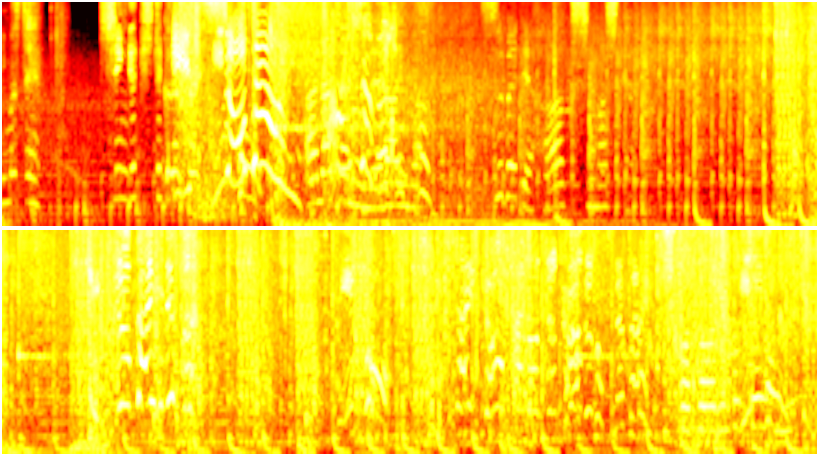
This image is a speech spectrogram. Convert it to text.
りません進撃してくださいショータイムあなたの狙いは全て把握しました緊急回避ですミコ強術覚悟しなさい仕方ありませんね。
